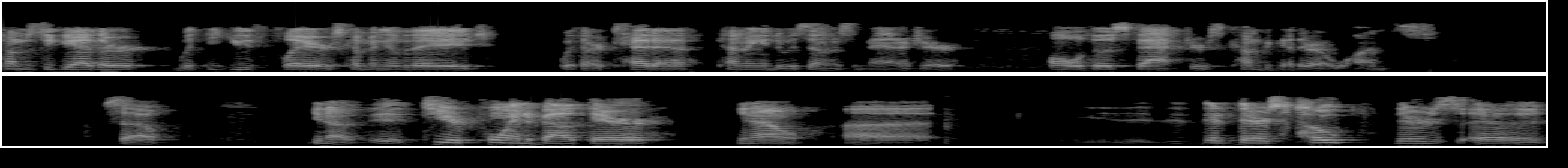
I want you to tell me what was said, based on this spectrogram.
comes together with the youth players coming of age, with Arteta coming into his own as a manager. All of those factors come together at once. So, you know, to your point about their, you know, uh, there's hope, there's a,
